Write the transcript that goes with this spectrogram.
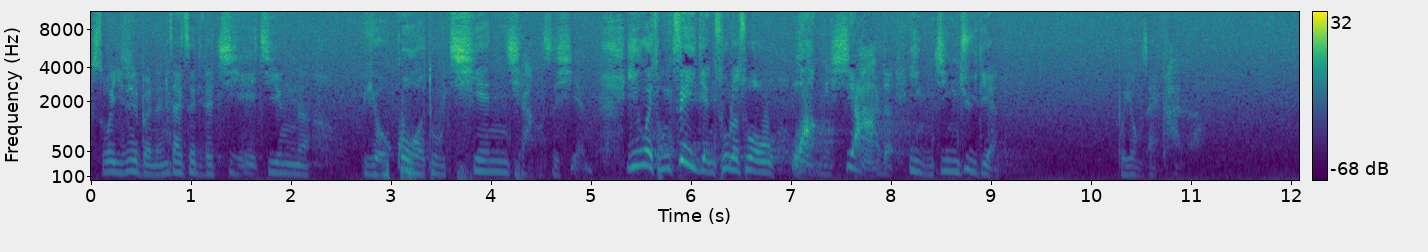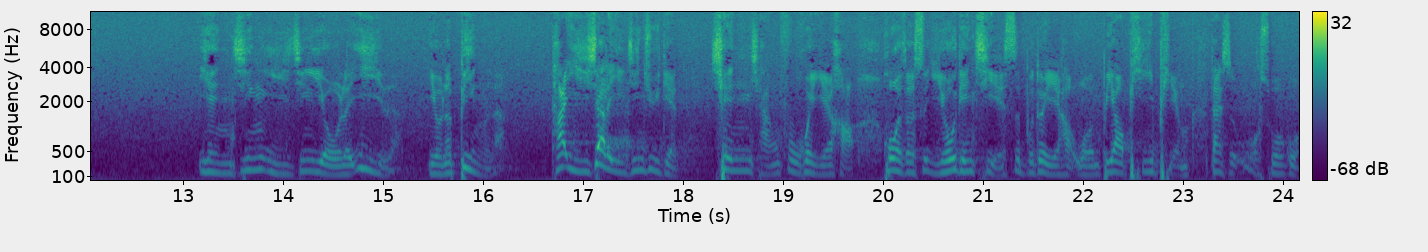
所以日本人在这里的解经呢？有过度牵强之嫌，因为从这一点出了错误，往下的引经据典不用再看了。眼睛已经有了异了，有了病了。他以下的引经据典牵强附会也好，或者是有点解释不对也好，我们不要批评。但是我说过，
